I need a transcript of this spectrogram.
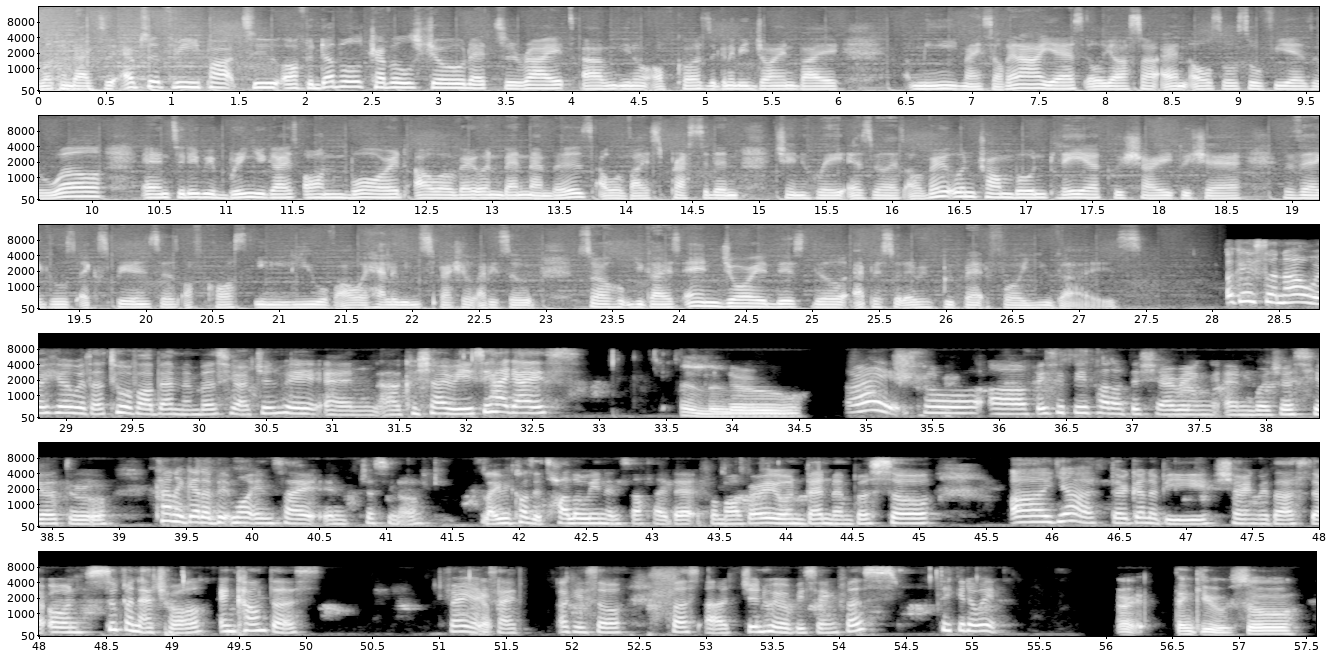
Welcome back to episode three, part two of the Double Treble Show. That's right. Um, you know, of course, they're gonna be joined by me, myself, and I, yes, Ilyasa, and also Sophie as well. And today we bring you guys on board our very own band members, our Vice President Jun Hui, as well as our very own trombone player Qushari to share their girls' experiences, of course, in lieu of our Halloween special episode. So I hope you guys enjoy this little episode that we prepared for you guys. Okay, so now we're here with uh, two of our band members here, are Jun Hui and uh, Qushari. Say hi, guys. Hello. All right, so uh, basically part of the sharing, and we're just here to kind of get a bit more insight in just, you know, like because it's Halloween and stuff like that from our very own band members. So, uh, yeah, they're gonna be sharing with us their own supernatural encounters. Very Yep. exciting. Okay, so first, uh, Jun Hui will be saying first. Take it away. All right. Thank you. So,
